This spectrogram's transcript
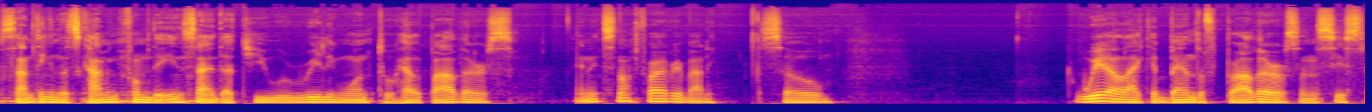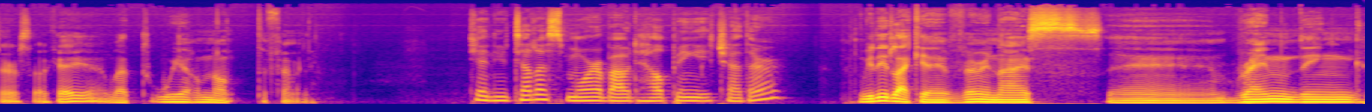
something that's coming from the inside that you really want to help others, and it's not for everybody. So we are like a band of brothers and sisters, okay? But we are not the family. Can you tell us more about helping each other? We did like a very nice uh, branding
